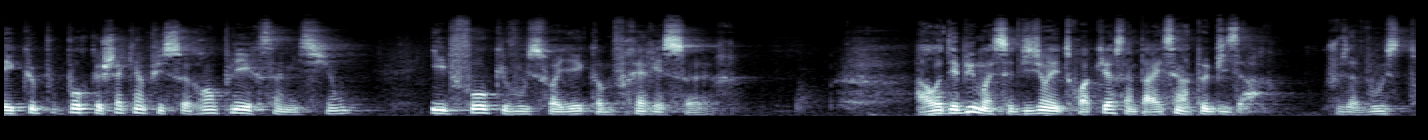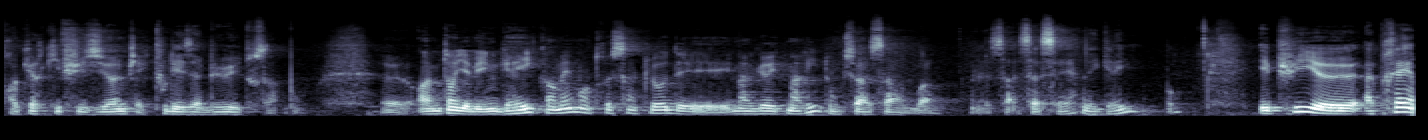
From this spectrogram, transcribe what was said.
Et que pour que chacun puisse remplir sa mission, il faut que vous soyez comme frères et sœurs. Alors au début, moi, cette vision des trois cœurs, ça me paraissait un peu bizarre. Je vous avoue, c'est trois cœurs qui fusionnent, puis avec tous les abus et tout ça. Bon. Euh, en même temps, il y avait une grille quand même entre Saint-Claude et Marguerite Marie, donc ça, ça, ça, sert, les grilles. Bon. Et puis euh, après,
